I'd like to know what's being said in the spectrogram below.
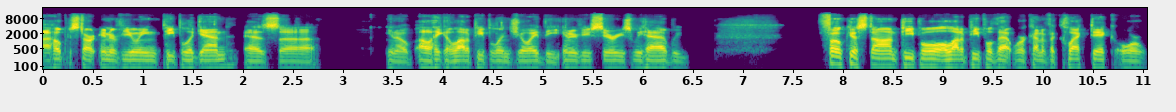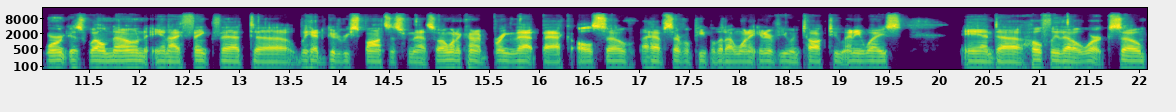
i hope to start interviewing people again as uh, you know i think a lot of people enjoyed the interview series we had we focused on people, a lot of people that were kind of eclectic or weren't as well known. And I think that uh, we had good responses from that. So I want to kind of bring that back also. I have several people that I want to interview and talk to, anyways. And uh, hopefully that'll work. So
